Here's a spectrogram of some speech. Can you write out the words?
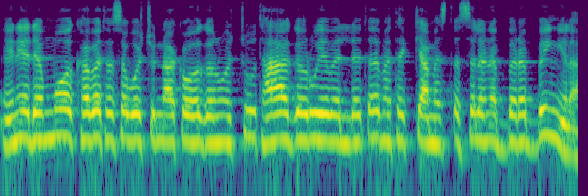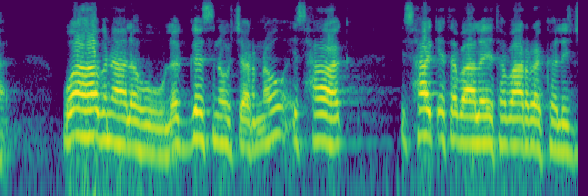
እኔ ደግሞ ከቤተሰቦቹና ከወገኖቹ ተሀገሩ የበለጠ መተኪያ መስጠት ስለነበረብኝ ይላል። ዋሃብና ለሁ ለገስ ነው ቸር ነው ኢስሐቅ ኢስሐቅ የተባለ የተባረከ ልጅ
